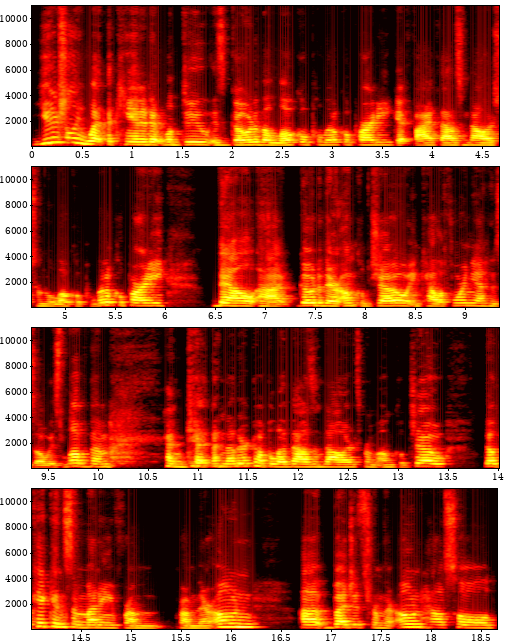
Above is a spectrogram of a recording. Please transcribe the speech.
usually what the candidate will do is go to the local political party, get $5,000 from the local political party. They'll uh, go to their Uncle Joe in California, who's always loved them, and get another couple of thousand dollars from Uncle Joe. They'll kick in some money from, from their own uh, budgets, from their own household.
